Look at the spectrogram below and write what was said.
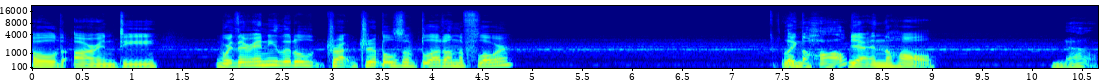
old R&D, were there any little dri- dribbles of blood on the floor? Like in the hall? Yeah, in the hall. No.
